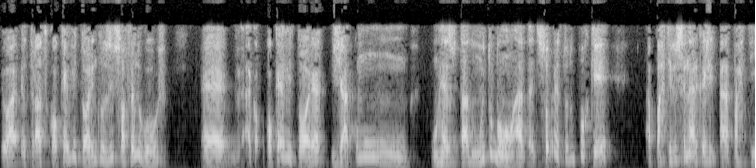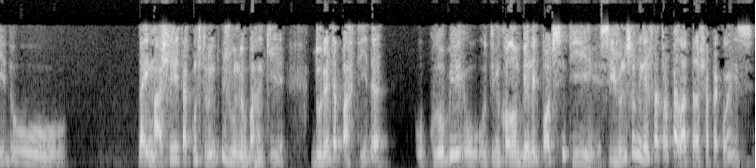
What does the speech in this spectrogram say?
eu, eu trato qualquer vitória, inclusive sofrendo gols, é, qualquer vitória já como um, um resultado muito bom. Sobretudo porque, a partir do cenário que a gente, a partir do, da imagem que a gente está construindo do Júnior Barranquilha. Durante a partida, o clube, o, o, time colombiano, ele pode sentir. Esse Júnior, se não me engano, foi atropelado pela Chapecoense.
